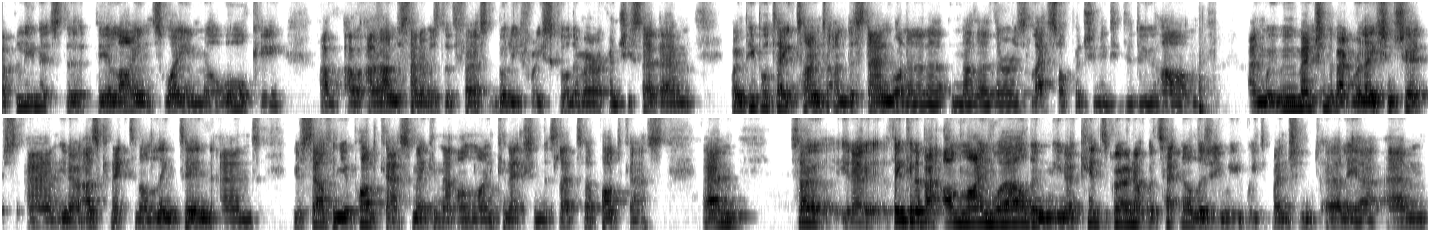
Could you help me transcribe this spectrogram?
I, believe it's the, the Alliance Way in Milwaukee. I, I, I understand it was the first bully-free school in America, and she said um, when people take time to understand one another, there is less opportunity to do harm and we, we, mentioned about relationships and you know us connecting on linkedin and yourself and your podcast making that online connection that's led to a podcast. Um, so you know thinking about online world and you know kids growing up with technology we, we mentioned earlier um,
